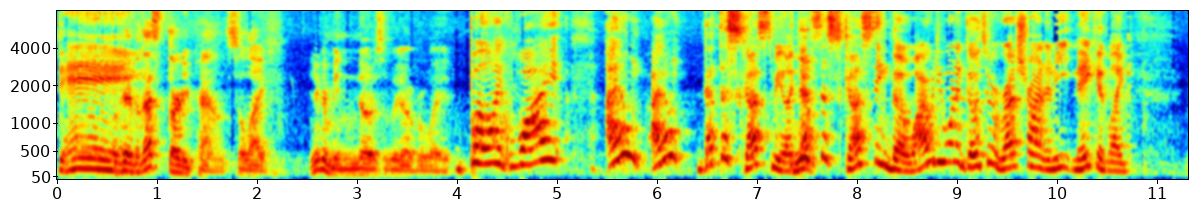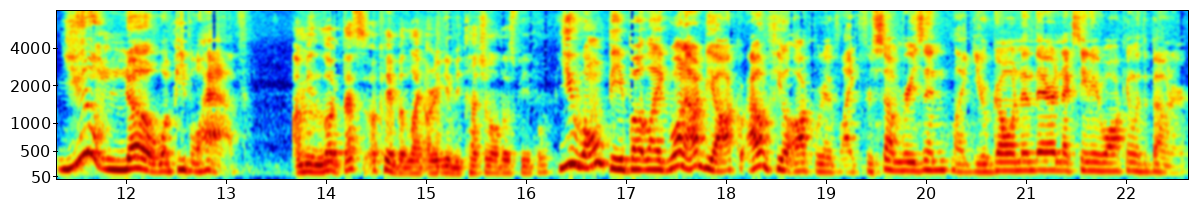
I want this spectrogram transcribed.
Dang. Okay, but that's thirty pounds. So like, you're gonna be noticeably overweight. But like, why? I don't. I don't. That disgusts me. Like, Look- that's disgusting, though. Why would you want to go to a restaurant and eat naked? Like, you don't know what people have. I mean, look, that's okay, but like, are you gonna be touching all those people? You won't be, but like, one, I would be awkward. I would feel awkward if, like, for some reason, like, you're going in there, next thing you walk in with a boner.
